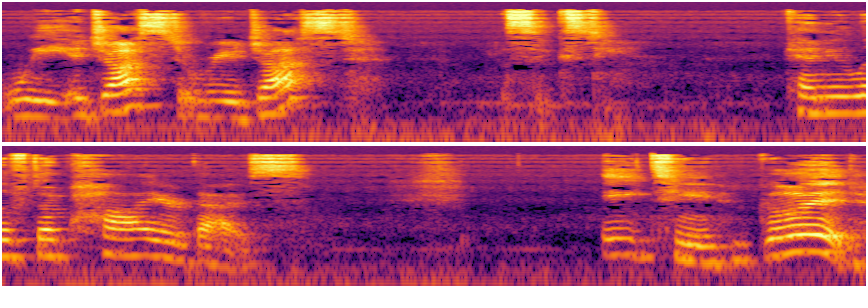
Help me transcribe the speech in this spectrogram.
we adjust, readjust. 16. Can you lift up higher, guys? 18, good,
